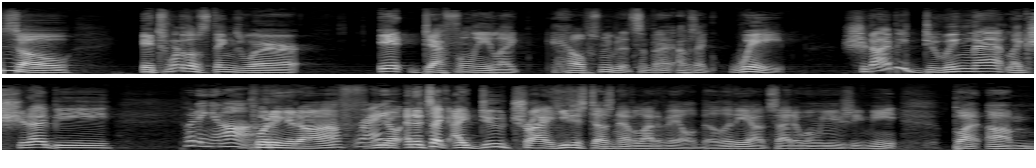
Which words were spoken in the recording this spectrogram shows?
So it's one of those things where it definitely like helps me, but it's sometimes I was like, wait, should I be doing that? Like, should I be Putting it off? putting it off? You Right. know, and it's like I do try. He just doesn't have a lot of availability outside of when Mm-hmm. we usually meet. But um,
